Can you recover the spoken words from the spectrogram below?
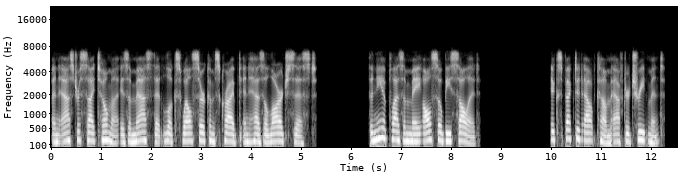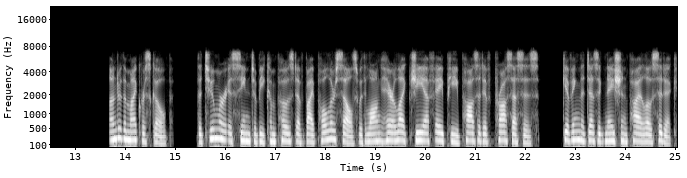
an astrocytoma is a mass that looks well circumscribed and has a large cyst. The neoplasm may also be solid. Expected outcome after treatment Under the microscope, the tumor is seen to be composed of bipolar cells with long hair-like GFAP-positive processes, giving the designation pilocytic.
